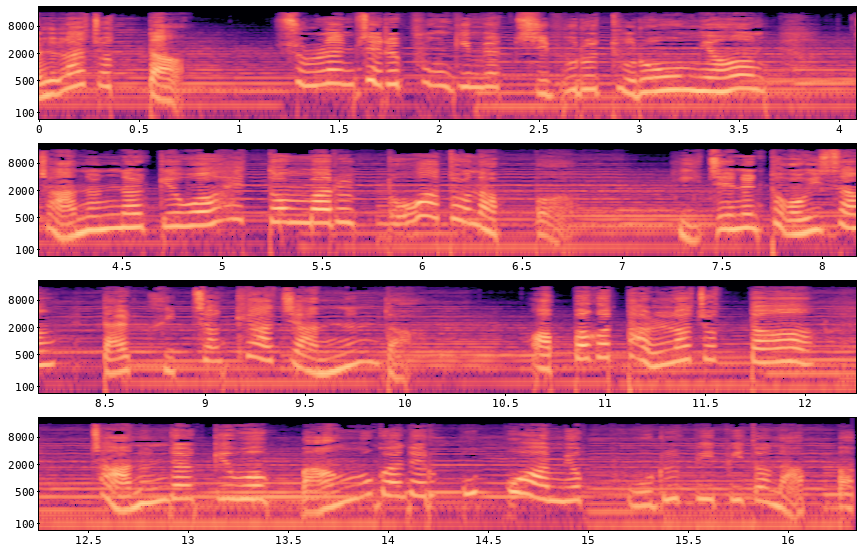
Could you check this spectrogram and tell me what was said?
달라졌다. 술 냄새를 풍기며 집으로 들어오면 자는 날 깨워 했던 말을 또 하던 아빠. 이제는 더 이상 날 귀찮게 하지 않는다. 아빠가 달라졌다. 자는 날 깨워 막무가내로 뽀뽀하며 볼을 비비던 아빠.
